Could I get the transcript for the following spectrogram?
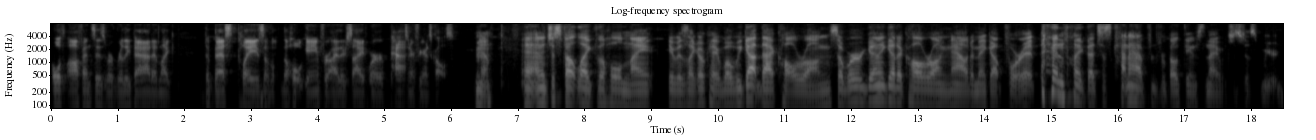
both offenses were really bad and like the best plays of the whole game for either side were pass interference calls. Yeah. And, and it just felt like the whole night it was like, okay, well, we got that call wrong. So we're going to get a call wrong now to make up for it. And like that just kind of happened for both teams tonight, which is just weird.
